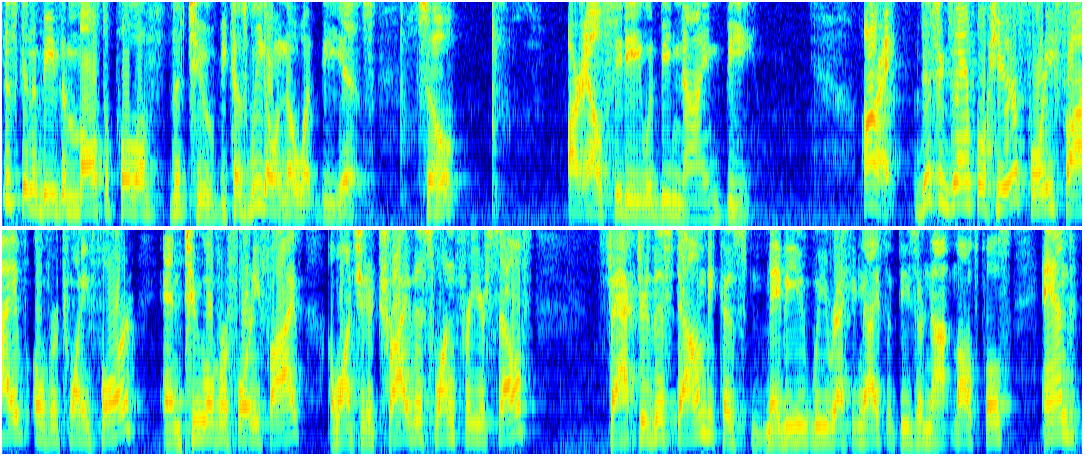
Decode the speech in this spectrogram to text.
is going to be the multiple of the 2 because we don't know what b is. So our LCD would be 9b. All right, this example here, 45 over 24 and 2 over 45. I want you to try this one for yourself. Factor this down because maybe we recognize that these are not multiples. And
